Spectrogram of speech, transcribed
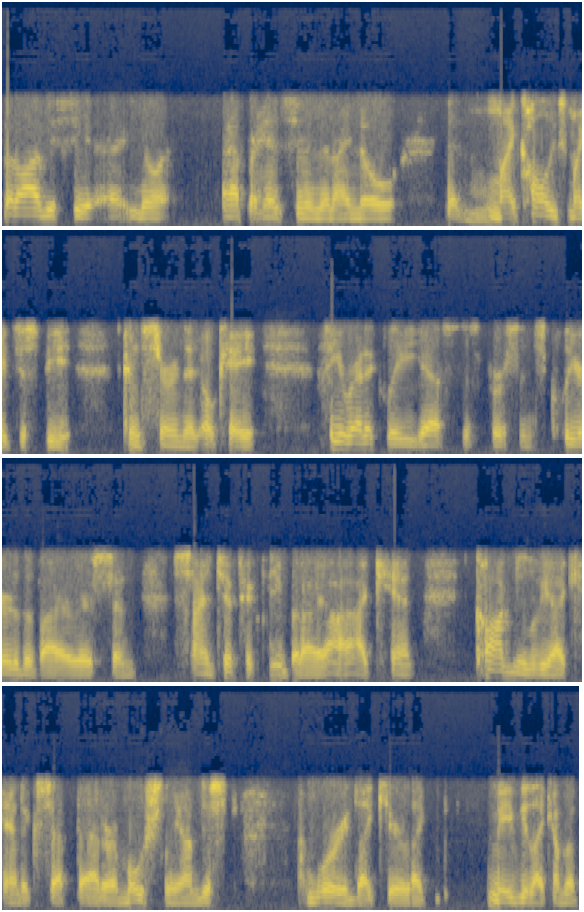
but obviously, uh, you know, apprehensive, and then I know that my colleagues might just be concerned that, okay, theoretically, yes, this person's clear of the virus and scientifically, but I, I can't, cognitively, I can't accept that, or emotionally, I'm just I'm worried like you're like maybe like I'm a,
